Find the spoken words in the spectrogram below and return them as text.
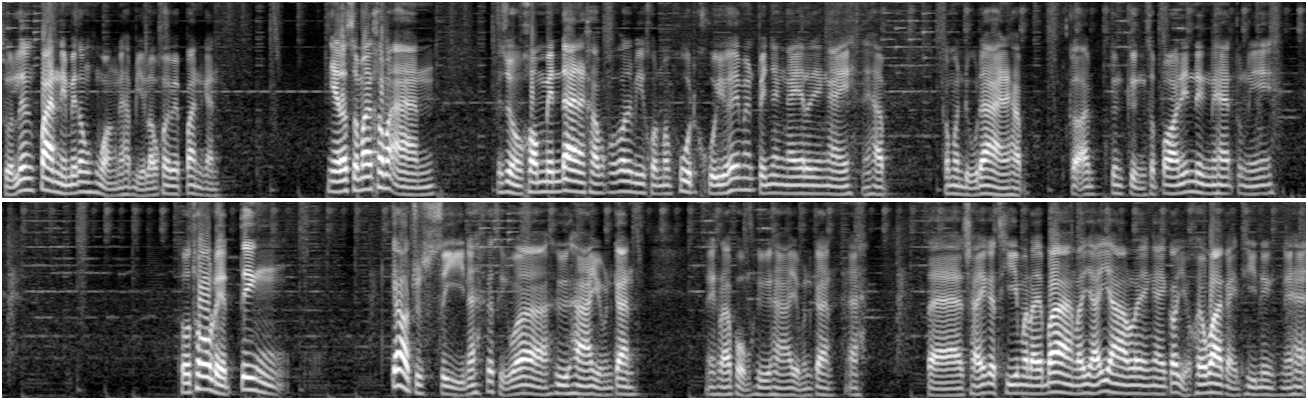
ส่วนเรื่องปั้นเนี่ยไม่ต้องห่วงนะครับ เดี๋ยวเราค่อยไปปั้นกัน เนี่ยเราสามารถเข้ามาอ่าน ในส่วนของคอมเมนต์ได้นะครับเขาก็จะมีคนมาพูดคุยเฮ้ยมันเป็นยังไงอะไรยังไงนะครับ ก็มาดูได้นะครับ ก็กึ่งๆสปอยนิดนึงนะฮะตรงนี้ total rating 9.4 นะ ก็ถือว่าฮือฮาอยู่เหมือนกันนะครับผมฮือฮาอยู่เหมือนกันนะแต่ใช้กับทีมอะไรบ้างระยะยาวอะไรยังไงก็เดี๋ยวค่อยว่ากันอีกทีหนึงนะฮะ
